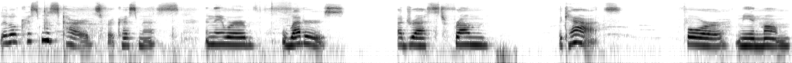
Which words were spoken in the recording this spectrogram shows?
little Christmas cards for Christmas, and they were letters addressed from the cats for me and mom.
